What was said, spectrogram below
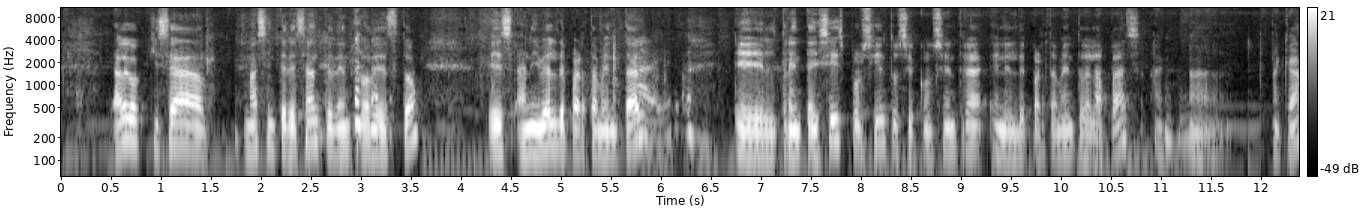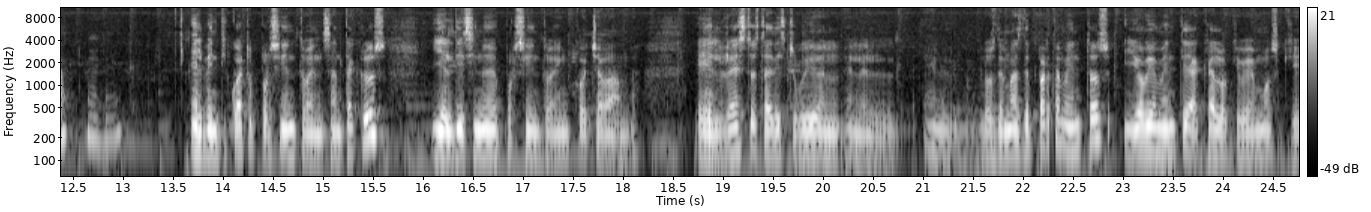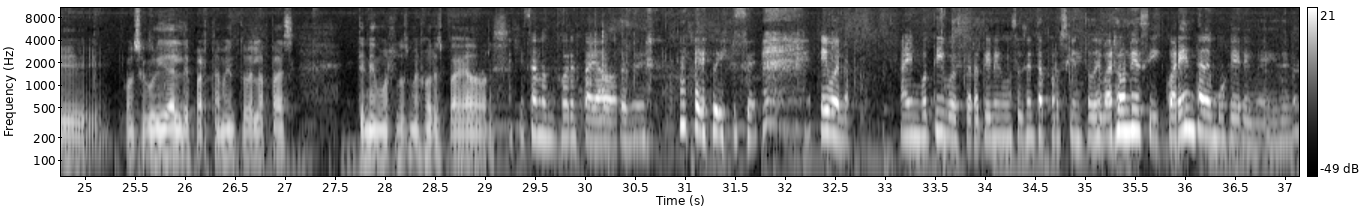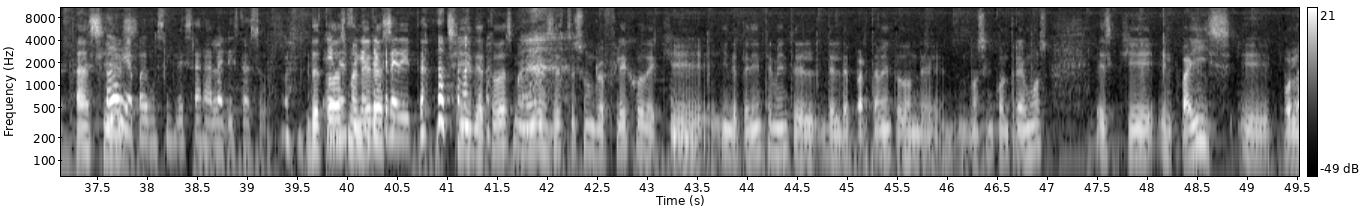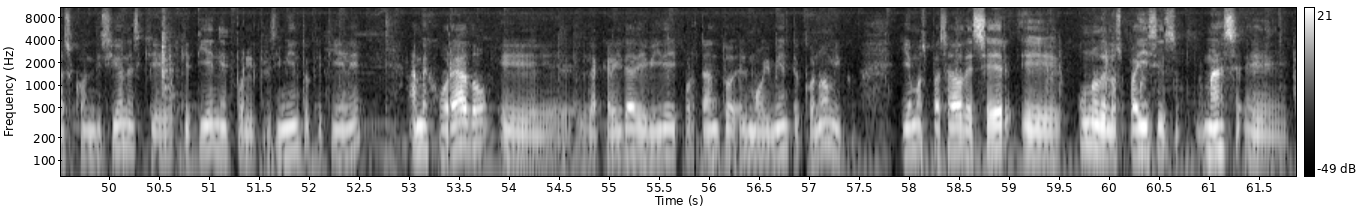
Algo quizá más interesante dentro de esto es a nivel departamental, el 36% se concentra en el departamento de La Paz, acá, el 24% en Santa Cruz y el 19% en Cochabamba. el resto está distribuido en, los demás departamentos y obviamente acá lo que vemos que con seguridad el Departamento de La Paz tenemos los mejores pagadores. Aquí están los mejores pagadores, ¿eh? dice. Y bueno, hay motivos, pero tienen un 60% de varones y 40% de mujeres, me dicen. Así Todavía podemos ingresar a la lista azul. De todas maneras, sí, de todas maneras, esto es un reflejo de que independientemente del, departamento donde nos encontremos, es que el país, eh, por las condiciones que, que, tiene, por el crecimiento que tiene, ha mejorado eh, la calidad de vida y por tanto el movimiento económico. Y hemos pasado de ser eh, uno de los países más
